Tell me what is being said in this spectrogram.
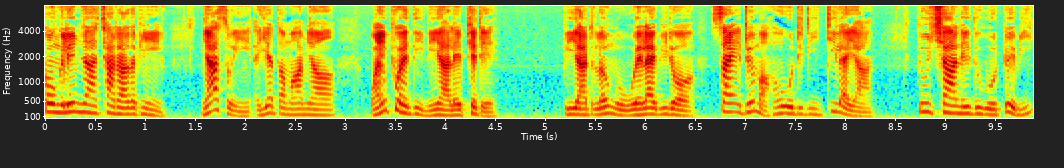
ကုံကလေးများချထားသဖြင့်ညဆိုရင်အရက်သမားများဝိုင်းဖွဲ့သည့်နေရာလေးဖြစ်တယ်ဘီယာတစ်လုံးကိုဝယ်လိုက်ပြီးတော့ဆိုင်အတွင်းမှာဟိုဟိုတီတီကြည့်လိုက်ရာသူချာနေသူကိုတွေ့ပြီး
